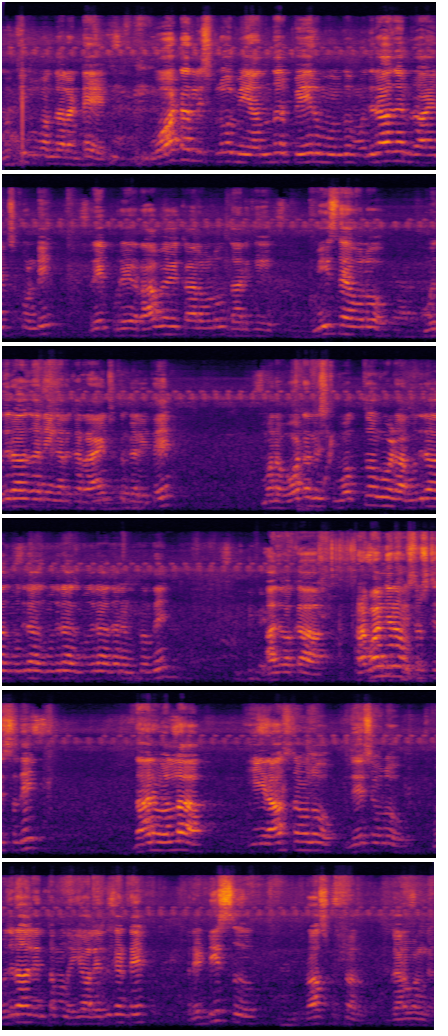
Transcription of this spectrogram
గుర్తింపు పొందాలంటే ఓటర్ లిస్టులో మీ అందరి పేరు ముందు ముదిరాజని రాయించుకోండి. రేపు రాబోయే కాలంలో దానికి మీ సేవలో ముదిరాజని అని కనుక రాయించుకోగలిగితే మన ఓటర్ లిస్ట్ మొత్తం కూడా ముదిరాజ్ ముదిరాజ్ ముదిరాజ్ ముదిరాజ్ అని ఉంటుంది. అది ఒక ప్రభంజనం సృష్టిస్తుంది. దానివల్ల ఈ రాష్ట్రంలో దేశంలో ముదిరాజులు ఇంతమంది ఇవ్వాలి. ఎందుకంటే రెడ్డిస్ రాసుకుంటున్నారు. గర్వంగా.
